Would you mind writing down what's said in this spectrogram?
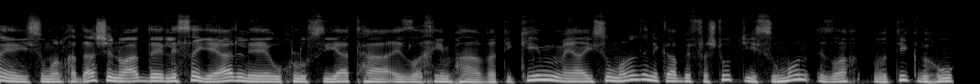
אה, יישומון חדש שנועד אה, לסייע לאוכלוסיית האזרחים הוותיקים. היישומון הזה נקרא בפשטות יישומון אזרח ותיק והוא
